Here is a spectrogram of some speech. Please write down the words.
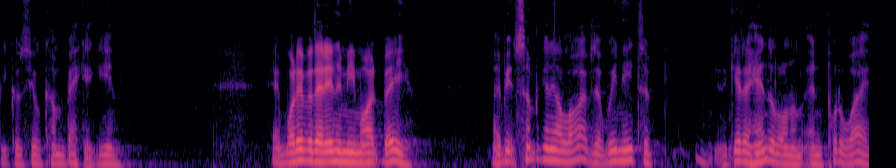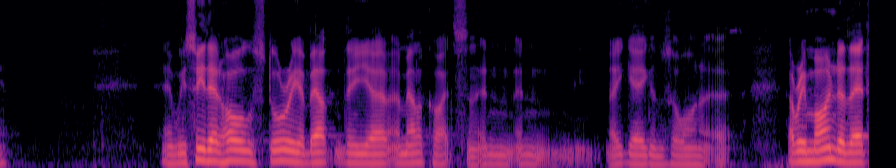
because he'll come back again. And whatever that enemy might be, maybe it's something in our lives that we need to get a handle on and put away. And we see that whole story about the uh, Amalekites and, and, and Agag and so on. a reminder that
